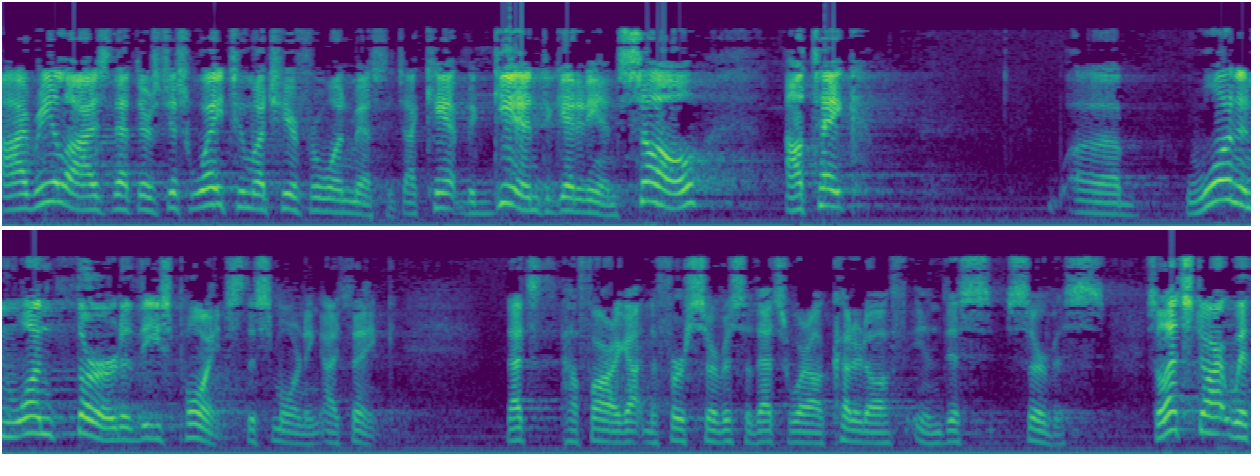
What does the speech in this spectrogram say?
I realized that there's just way too much here for one message. I can't begin to get it in. So, I'll take uh, one and one third of these points this morning, I think. That's how far I got in the first service, so that's where I'll cut it off in this service. So let's start with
